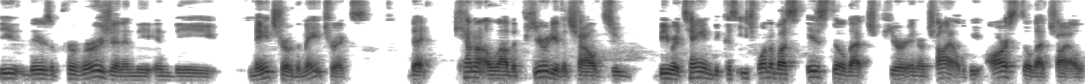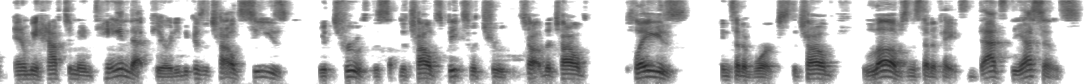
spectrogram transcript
the, there's a perversion in the in the nature of the matrix that cannot allow the purity of the child to be retained because each one of us is still that pure inner child. We are still that child, and we have to maintain that purity because the child sees with truth. The, the child speaks with truth. The child, the child plays instead of works. The child loves instead of hates. That's the essence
